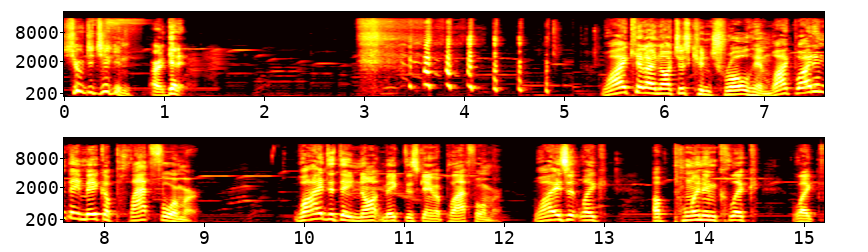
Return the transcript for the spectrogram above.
Shoot the chicken. Alright, get it. Why can I not just control him? Why, why didn't they make a platformer? Why did they not make this game a platformer? Why is it like a point and click, like,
